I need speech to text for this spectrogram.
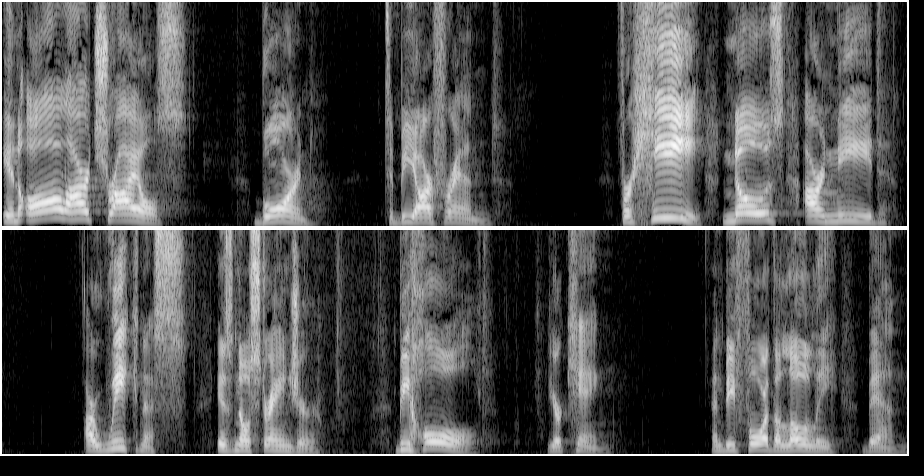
in all our trials, born to be our friend for he knows our need. Our weakness is no stranger. Behold your king, and before the lowly bend.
